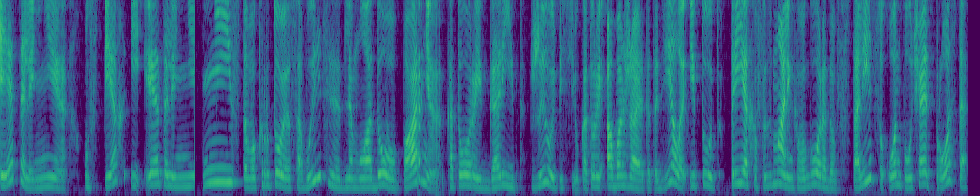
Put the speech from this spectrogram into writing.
Это ли не успех и это ли не неистово крутое событие для молодого парня, который горит живописью, который обожает это дело, и тут, приехав из маленького города в столицу, он получает просто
